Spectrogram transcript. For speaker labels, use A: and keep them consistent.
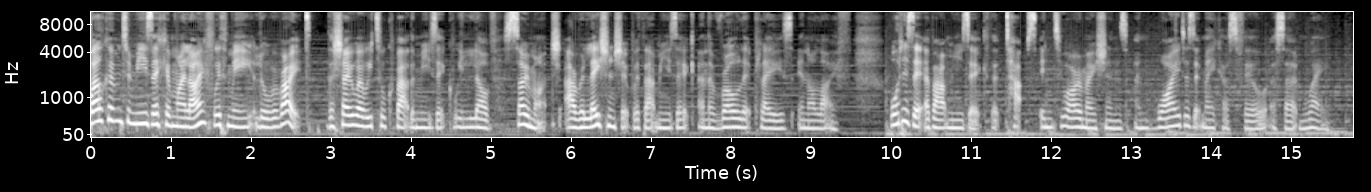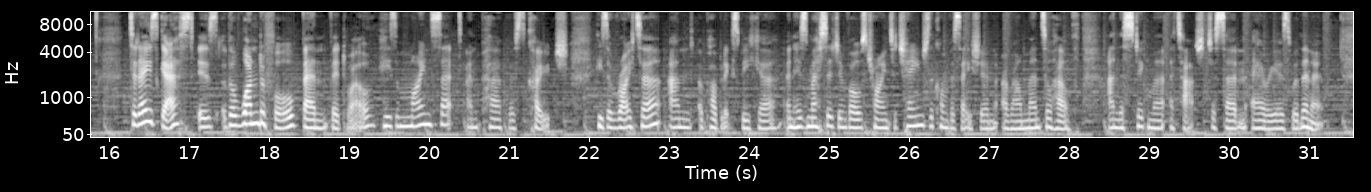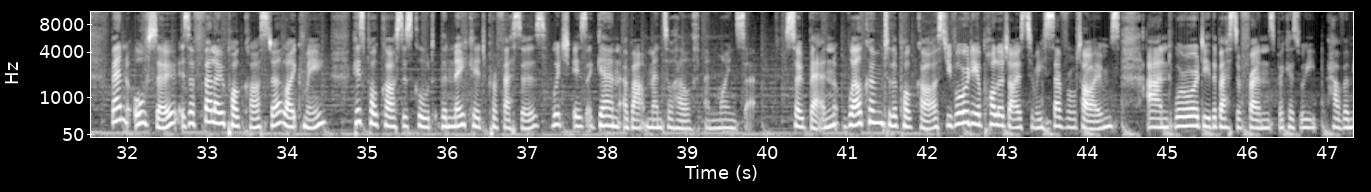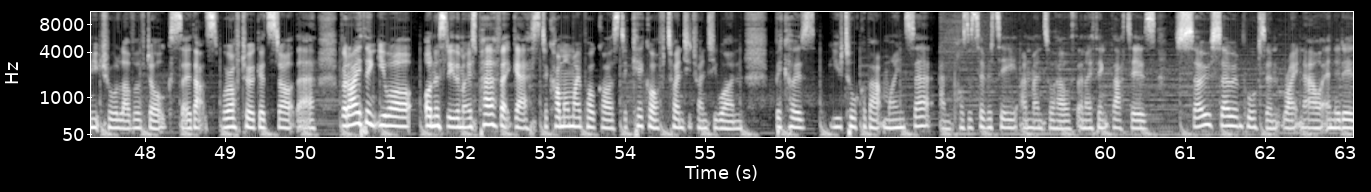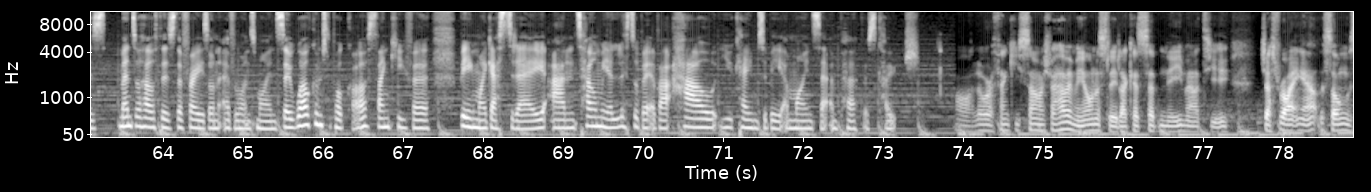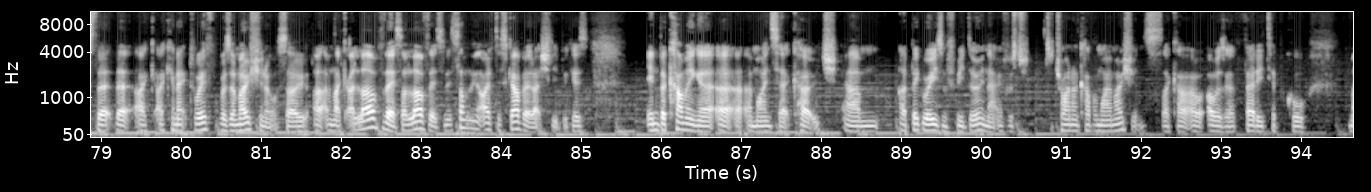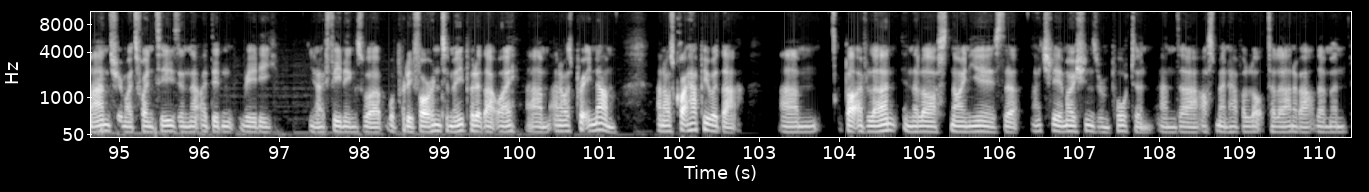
A: Welcome to Music in My Life with me, Laura Wright, the show where we talk about the music we love so much, our relationship with that music, and the role it plays in our life. What is it about music that taps into our emotions, and why does it make us feel a certain way? Today's guest is the wonderful Ben Bidwell. He's a mindset and purpose coach. He's a writer and a public speaker, and his message involves trying to change the conversation around mental health and the stigma attached to certain areas within it. Ben also is a fellow podcaster like me. His podcast is called The Naked Professors, which is again about mental health and mindset. So, Ben, welcome to the podcast. You've already apologized to me several times, and we're already the best of friends because we have a mutual love of dogs. So, that's we're off to a good start there. But I think you are honestly the most perfect guest to come on my podcast to kick off 2021 because you talk about mindset and positivity and mental health. And I think that is so, so important right now. And it is mental health is the phrase on everyone's mind. So, welcome to the podcast. Thank you for being my guest today. And tell me a little bit about how you came to be a mindset and purpose coach.
B: Oh, Laura, thank you so much for having me. Honestly, like I said in the email to you, just writing out the songs that, that I, I connect with was emotional. So I'm like, I love this, I love this. And it's something that I've discovered actually because in becoming a, a, a mindset coach, um, a big reason for me doing that was to, try and uncover my emotions. Like I, I was a fairly typical man through my 20s and that I didn't really you know, feelings were, were pretty foreign to me, put it that way. Um, and I was pretty numb. And I was quite happy with that. Um, but I've learned in the last nine years that actually emotions are important and uh, us men have a lot to learn about them. And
